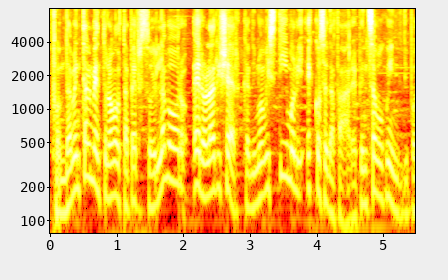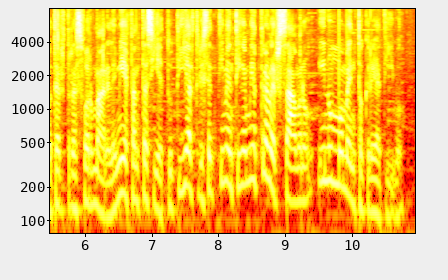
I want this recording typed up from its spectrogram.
Fondamentalmente una volta perso il lavoro ero alla ricerca di nuovi stimoli e cose da fare, pensavo quindi di poter trasformare le mie fantasie e tutti gli altri sentimenti che mi attraversavano in un momento creativo.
